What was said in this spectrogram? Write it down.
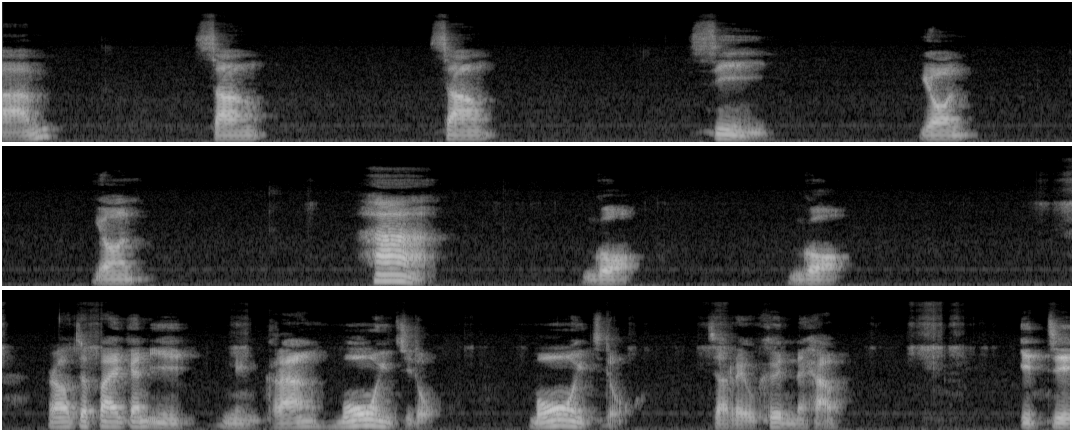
ามซังซังสี่ยนยนห้าโกโกเราจะไปกันอีกหนึ่งครั้งโมอิจิโด โมอิจิโดจะเร็วขึ้นนะครับอิจิ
